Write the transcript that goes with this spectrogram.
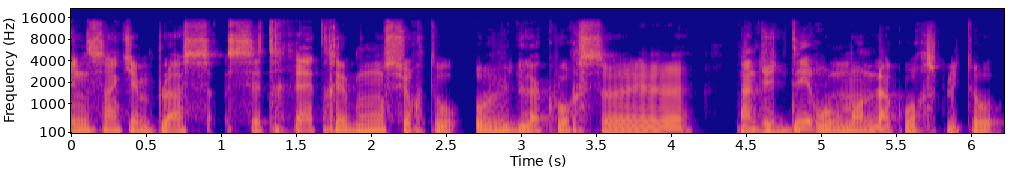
une cinquième place, c'est très très bon, surtout au vu de la course, euh, du déroulement de la course plutôt.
